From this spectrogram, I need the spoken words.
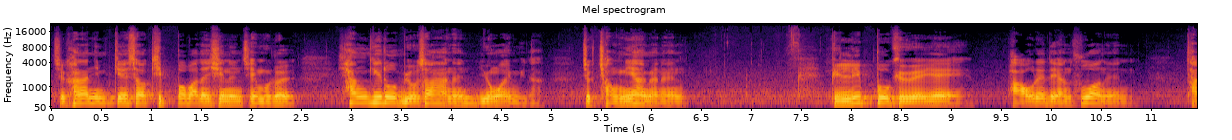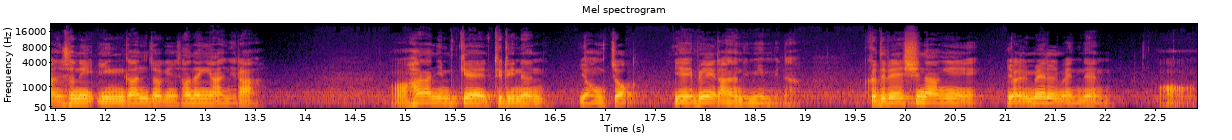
즉 하나님께서 기뻐 받으시는 제물을 향기로 묘사하는 용어입니다. 즉 정리하면은 빌립보 교회의 바울에 대한 후원은 단순히 인간적인 선행이 아니라 어, 하나님께 드리는 영적 예배라는 의미입니다. 그들의 신앙이 열매를 맺는 어,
